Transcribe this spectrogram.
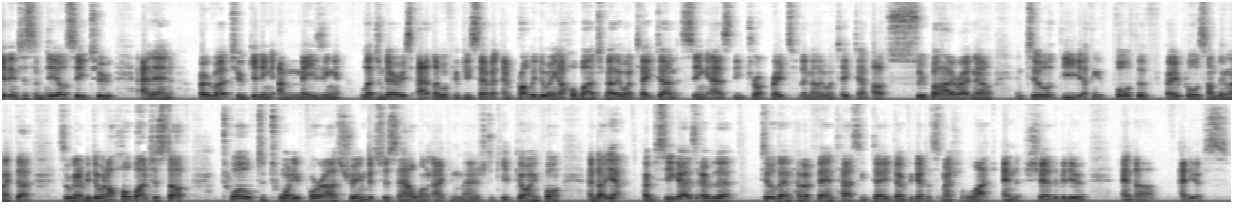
get into some DLC too, and then over to getting amazing legendaries at level 57 and probably doing a whole bunch of Maliwan takedown, seeing as the drop rates for the Maliwan takedown are super high right now until the, I think, 4th of April or something like that. So we're going to be doing a whole bunch of stuff, 12 to 24 hour stream. It's just how long I can manage to keep going for. And uh, yeah, hope to see you guys over there. Till then, have a fantastic day. Don't forget to smash like and share the video. And uh, adios.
